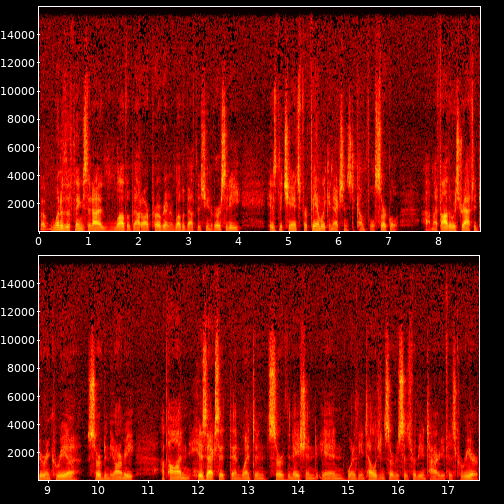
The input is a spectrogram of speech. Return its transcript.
But one of the things that I love about our program and love about this university is the chance for family connections to come full circle. Uh, my father was drafted during Korea, served in the Army. Upon his exit, then went and served the nation in one of the intelligence services for the entirety of his career.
